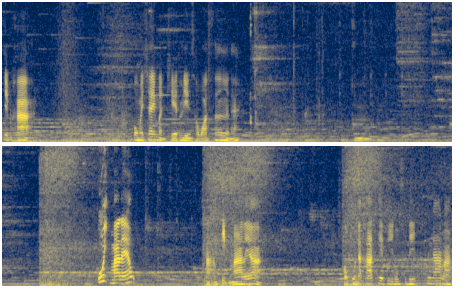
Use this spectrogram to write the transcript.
สามสิบค่ะ คงไม่ใช่เหมือนเคสลีนสวอสเซอร์นะอุ๊ยมาแล้วสามสิบมาเลยอะขอบคุณนะคะเทพีลูซิดิสผู้น่ารัก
